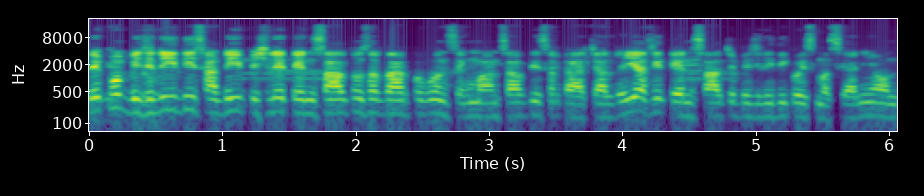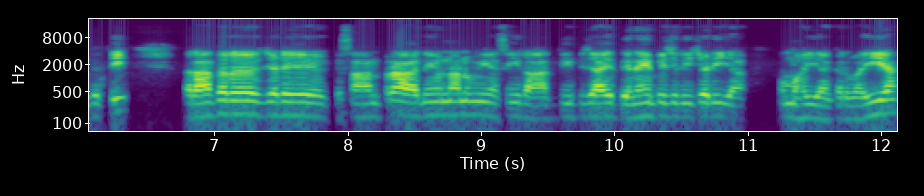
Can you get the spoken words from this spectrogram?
ਦੇਖੋ? ਬਿਜਲੀ ਦੀ ਸਾਡੀ ਪਿਛਲੇ 3 ਸਾਲ ਤੋਂ ਸਰਦਾਰ ਭਗਵੰਤ ਸਿੰਘ ਮਾਨ ਸਾਹਿਬ ਦੀ ਸਰਕਾਰ ਚੱਲ ਰਹੀ ਹੈ ਅਸੀਂ 3 ਸਾਲ 'ਚ ਬਿਜਲੀ ਦੀ ਕੋਈ ਸਮੱਸਿਆ ਨਹੀਂ ਆਉਣ ਦਿੱਤੀ। ਰਾਦਰ ਜਿਹੜੇ ਕਿਸਾਨ ਭਰਾ ਨੇ ਉਹਨਾਂ ਨੂੰ ਵੀ ਅਸੀਂ ਰਾਤ ਦੀ ਬਜਾਏ ਦਿਨੇ ਬਿਜਲੀ ਜਿਹੜੀ ਆ ਮੁਹੱਈਆ ਕਰਵਾਈ ਆ।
